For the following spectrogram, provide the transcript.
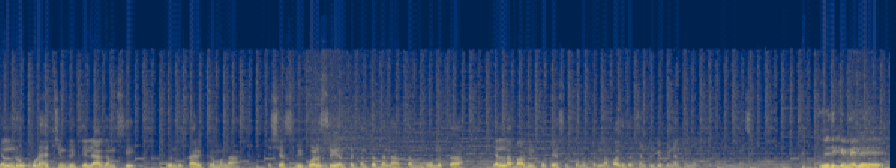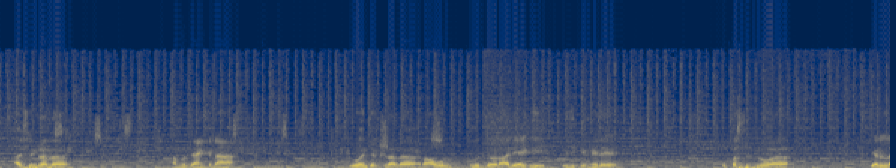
ಎಲ್ಲರೂ ಕೂಡ ಹೆಚ್ಚಿನ ರೀತಿಯಲ್ಲಿ ಆಗಮಿಸಿ ಈ ಒಂದು ಕಾರ್ಯಕ್ರಮನ ಯಶಸ್ವಿಗೊಳಿಸ್ರಿ ಅಂತಕ್ಕಂಥದ್ದನ್ನು ತಮ್ಮ ಮೂಲಕ ಎಲ್ಲ ಬಾಗಲಕೋಟೆಯ ಸುತ್ತಮುತ್ತಲಿನ ಭಾಗದ ಜನರಿಗೆ ವಿನಂತಿ ಮಾಡ್ತಾರೆ ವೇದಿಕೆ ಮೇಲೆ ಅಶ್ವಿನ್ರಾದ ನಮ್ಮ ಬ್ಯಾಂಕ್ನ ಯುವ ಅಧ್ಯಕ್ಷರಾದ ರಾಹುಲ್ ಕಲೂತಿ ಅವರ ಆದಿಯಾಗಿ ವೇದಿಕೆ ಮೇಲೆ ಉಪಸ್ಥಿತಿರುವ ಎಲ್ಲ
